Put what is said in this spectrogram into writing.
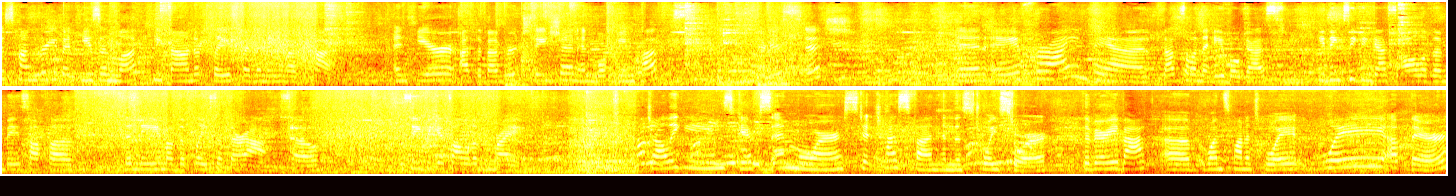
Is hungry, but he's in luck. He found a place by the name of Puck. And here at the beverage station in Wolfgang Puck's, there is Stitch in a frying pan. That's the one that Abel guessed. He thinks he can guess all of them based off of the name of the place that they're at. So we'll see if he gets all of them right. Jolly Games, gifts, and more. Stitch has fun in this toy store. The very back of Once Upon a Toy, way up there,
